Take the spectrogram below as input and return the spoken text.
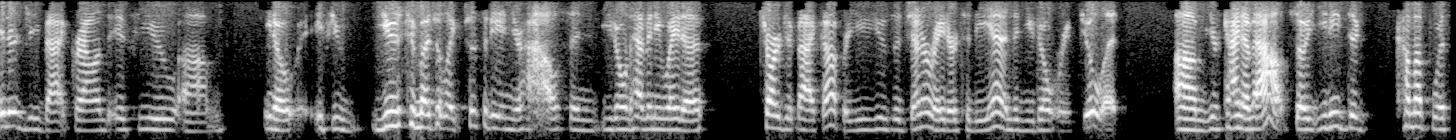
energy background, if you, um, you know, if you use too much electricity in your house and you don't have any way to charge it back up or you use a generator to the end and you don't refuel it, um, you're kind of out. So you need to come up with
